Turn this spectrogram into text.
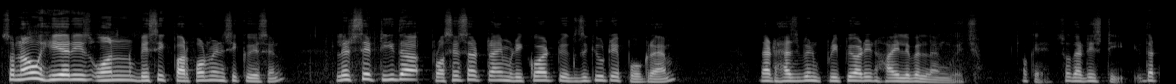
So, now here is one basic performance equation let us say T the processor time required to execute a program that has been prepared in high level language. Okay. So, that is T that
